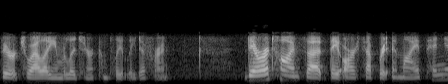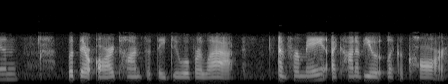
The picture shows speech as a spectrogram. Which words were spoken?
spirituality and religion are completely different. There are times that they are separate in my opinion but there are times that they do overlap. And for me i kind of view it like a car.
